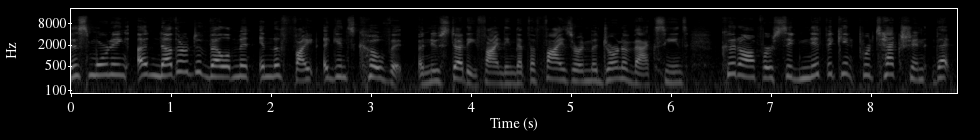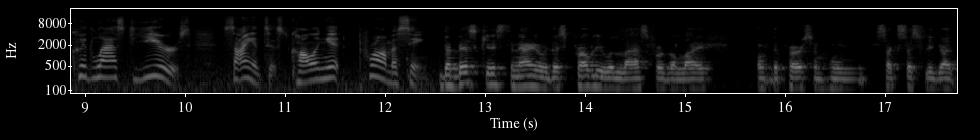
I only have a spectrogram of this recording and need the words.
This morning, another development in the fight against COVID. A new study finding that the Pfizer and Moderna vaccines could offer significant protection that could last years. Scientists calling it promising. The best case scenario, this probably will last for the life of the person who successfully got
